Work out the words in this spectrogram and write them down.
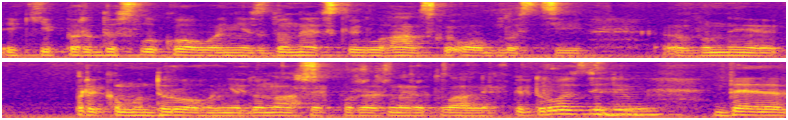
які передислоковані з Донецької і Луганської області, е, вони прикомандировані до наших пожежно-рятувальних підрозділів, де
